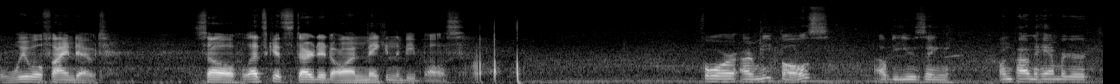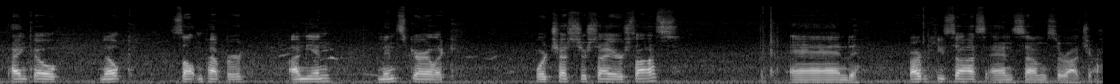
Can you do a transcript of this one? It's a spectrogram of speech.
We will find out. So let's get started on making the meatballs. For our meatballs, I'll be using one pound of hamburger, panko, milk, salt and pepper, onion, minced garlic, Worcestershire sauce, and barbecue sauce and some sriracha.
